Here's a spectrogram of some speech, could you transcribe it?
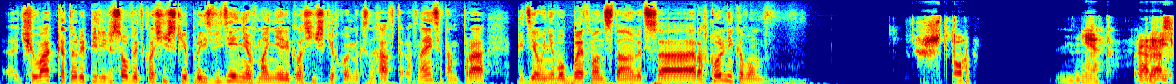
э, чувак, который перерисовывает классические произведения в манере классических комиксных авторов. Знаете, там про... где у него Бэтмен становится Раскольниковым. Что? Нет. Про рас...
